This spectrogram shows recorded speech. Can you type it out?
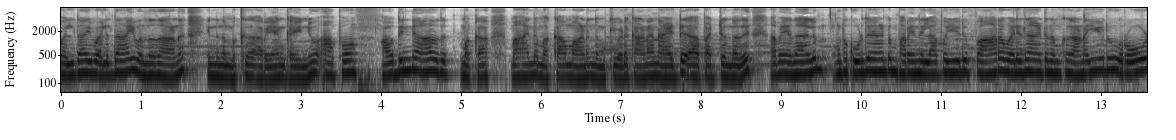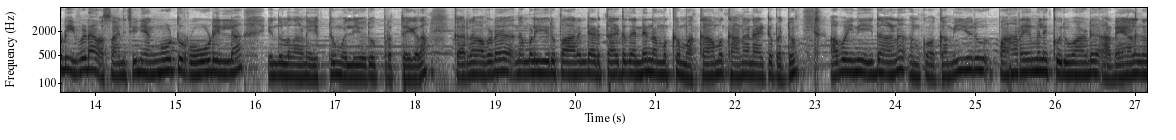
വലുതായി വലുതായി വന്നതാണ് എന്ന് നമുക്ക് അറിയാൻ കഴിഞ്ഞു. അപ്പോൾ അതിന്റെ ആ ഒരു മക്ക മഹാന്റെ മക്കാമാണ് നമുക്കിവിടെ കാണാനായിട്ട് പറ്റുന്നത്. അപ്പോൾ ഏതായാലും അപ്പോൾ കൂടുതലായിട്ടും പറയുന്നില്ല. അപ്പോൾ ഈ ഒരു പാറ വലുതായിട്ട് നമുക്ക് കാണാം. ഈ ഒരു റോഡ് ഇവിടെ അവസാനിച്ചു. ഇനി അങ്ങോട്ട് റോഡില്ല എന്നുള്ളതാണ് ഏറ്റവും വലിയൊരു പ്രത്യേകത. കാരണം അവിടെ നമ്മൾ ഈ ഒരു പാറിന്റെ അടുത്തായിട്ട് തന്നെ നമുക്ക് മക്കാമ് കാണാനായിട്ട് പറ്റും. അപ്പോൾ ഇനി ഇതാണ് നമുക്ക് മക്കാം ഈ ഒരു പാറയമലയ്ക്ക് ഒരുപാട് അടയാളങ്ങൾ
